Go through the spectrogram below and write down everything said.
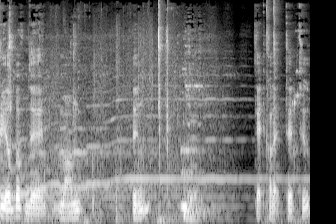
Three above the mountain get collected too.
